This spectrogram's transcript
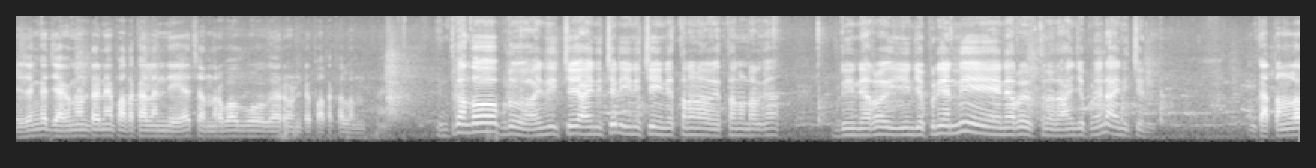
నిజంగా జగన్ ఉంటేనే పథకాలు అందాయా? చంద్రబాబు గారు ఉంటే పథకాలు అందుతున్నాయి? ఎందుకందో ఇప్పుడు ఆయన ఇచ్చే ఆయన ఇచ్చాడు ఈయన ఇచ్చే ఈయన ఇస్తాను ఇస్తాను ఉన్నారుగా ఇప్పుడు ఈయన నెరవే ఈయన చెప్పినవన్నీ నెరవేరుస్తున్నాడు ఆయన చెప్పినవన్నీ ఆయన ఇచ్చాడు. గతంలో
